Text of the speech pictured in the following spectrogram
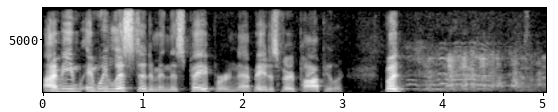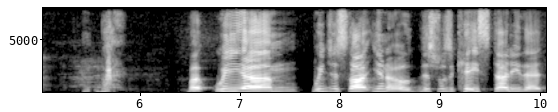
I mean, and we listed them in this paper, and that made us very popular. But, but we, um, we just thought, you know, this was a case study that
